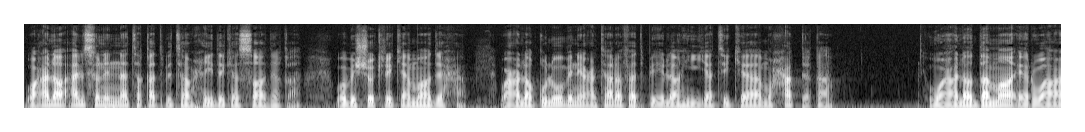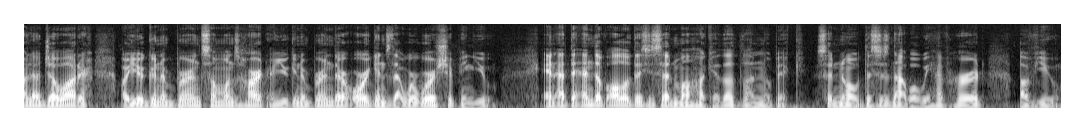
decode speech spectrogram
وَعَلَىٰ أَلْسُنٍ نَتَقَتْ بِتَوْحِيدِكَ الصَّادِقَةِ وَبِشُكْرِكَ مَادِحَةً وَعَلَىٰ قُلُوبٍ اعْتَرَفَتْ بِإِلَهِيَّتِكَ مُحَقِّقَةً وعلى ضمائر وعلى جوارح Are you going to burn someone's heart? Are you going to burn their organs that were worshipping you? And at the end of all of this, he said, ما هكذا ظن بك. He said, no, this is not what we have heard of you.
